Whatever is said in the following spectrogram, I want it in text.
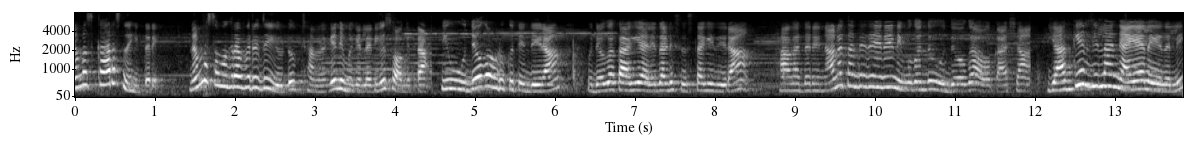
ನಮಸ್ಕಾರ ಸ್ನೇಹಿತರೆ, ನಮ್ಮ ಸಮಗ್ರ ಅಭಿವೃದ್ಧಿ ಯೂಟ್ಯೂಬ್ ಚಾನಲ್ಗೆ ನಿಮಗೆಲ್ಲರಿಗೂ ಸ್ವಾಗತ. ನೀವು ಉದ್ಯೋಗ ಹುಡುಕುತ್ತಿದ್ದೀರಾ? ಉದ್ಯೋಗಕ್ಕಾಗಿ ಅಲೆದಾಡಿ ಸುಸ್ತಾಗಿದ್ದೀರಾ? ಹಾಗಾದರೆ ನಾನು ತಂದಿದ್ದೇನೆ ನಿಮಗೊಂದು ಉದ್ಯೋಗ ಅವಕಾಶ. ಯಾದಗಿರಿ ಜಿಲ್ಲಾ ನ್ಯಾಯಾಲಯದಲ್ಲಿ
